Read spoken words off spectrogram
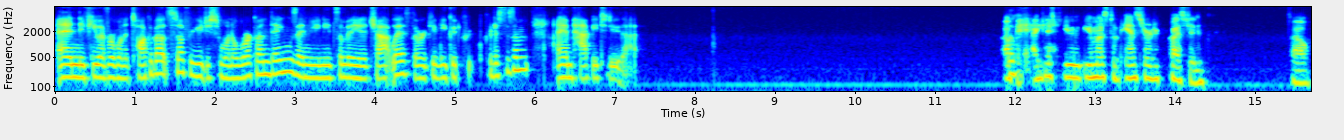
And if you ever want to talk about stuff or you just want to work on things and you need somebody to chat with or give you good cr- criticism, I am happy to do that. Okay, Okay. I guess you you must have answered your question. So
